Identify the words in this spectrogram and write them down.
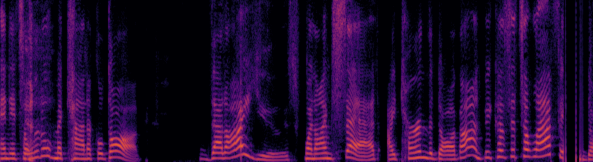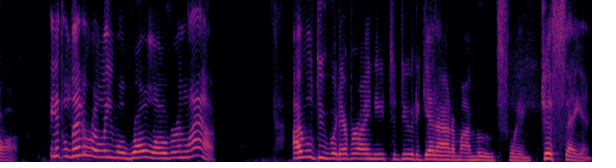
And it's a little mechanical dog that I use when I'm sad. I turn the dog on because it's a laughing dog. It literally will roll over and laugh. I will do whatever I need to do to get out of my mood swing. Just saying.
